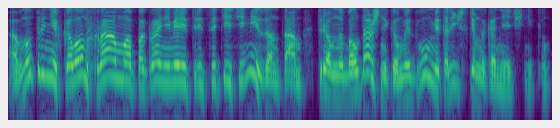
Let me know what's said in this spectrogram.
а внутренних колонн храма, по крайней мере, 37 зонтам, трем набалдашникам и двум металлическим наконечникам.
